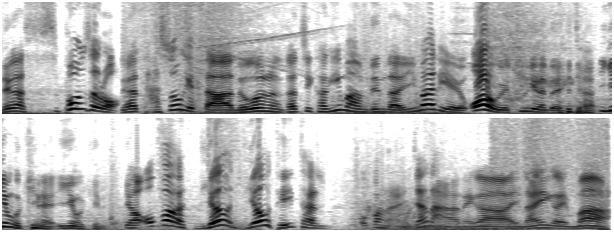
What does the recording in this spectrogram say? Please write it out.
내가 스폰서로 내가 다 쏘겠다. 너는 같이 가기만 하면 된다. 이 말이에요. 어왜 튕기란다 자 이게 먹히네 이게 먹히네. 야 오빠가 니가 니하고 데이트할 오빠는 아니잖아. 내가 나이가 임마.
